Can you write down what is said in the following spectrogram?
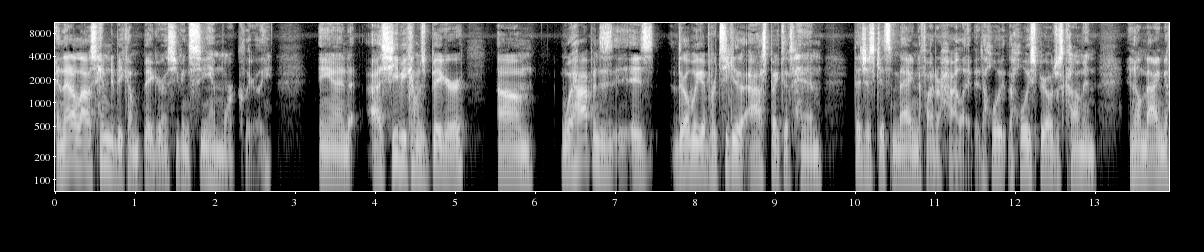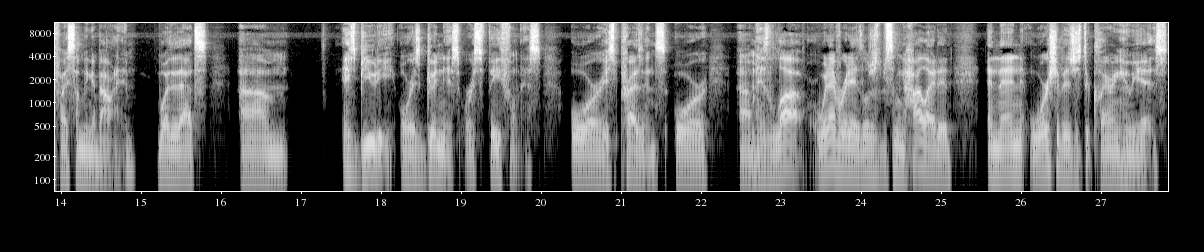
and that allows Him to become bigger, and so you can see Him more clearly. And as He becomes bigger, um, what happens is, is there'll be a particular aspect of Him that just gets magnified or highlighted. The Holy, the Holy Spirit will just come in and he'll magnify something about him, whether that's um, his beauty or his goodness or his faithfulness or his presence or um, his love or whatever it is. It'll just be something highlighted. And then worship is just declaring who he is.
